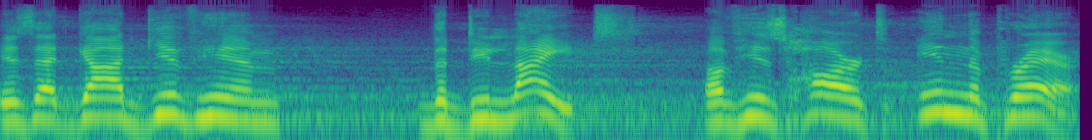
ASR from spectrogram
is that God give him the delight of his heart in the prayer.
